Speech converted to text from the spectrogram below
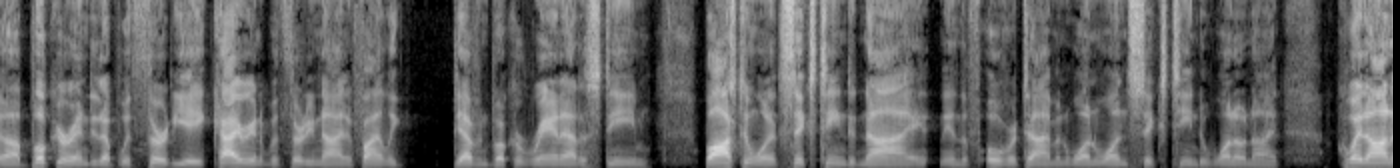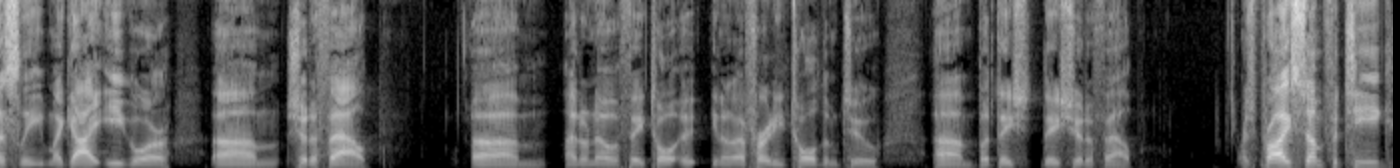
Uh, Booker ended up with 38. Kyrie ended up with 39, and finally Devin Booker ran out of steam. Boston won at 16 to nine in the overtime and won 116 to 109. Quite honestly, my guy Igor um, should have fouled. Um, I don't know if they told you know I've heard he told them to, um, but they sh- they should have fouled. There's probably some fatigue.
